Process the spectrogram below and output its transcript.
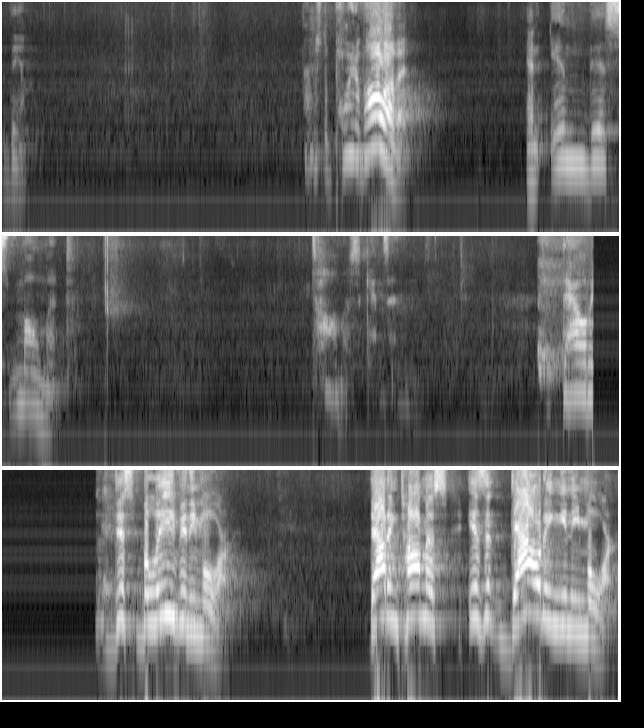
them. That was the point of all of it. And in this moment, Thomas gets it. Doubting disbelieve anymore. Doubting Thomas isn't doubting anymore.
